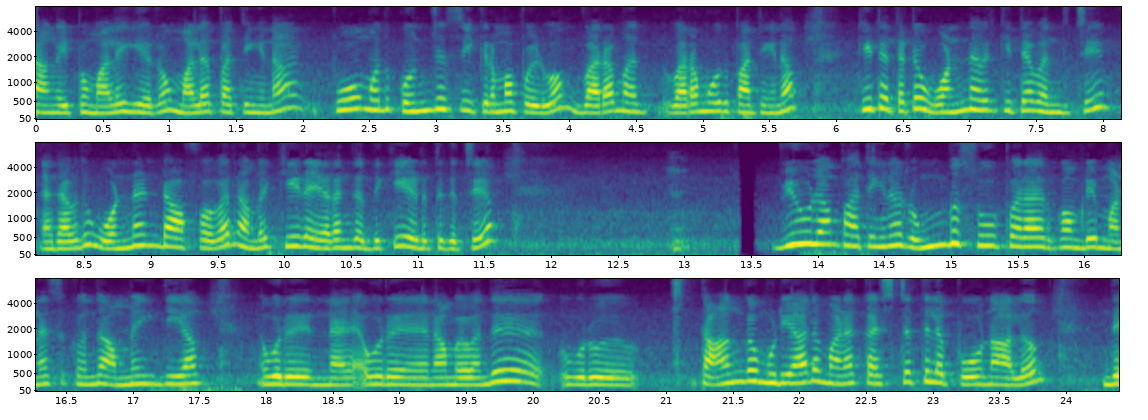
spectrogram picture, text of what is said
நாங்கள் இப்போ மலை ஏறுறோம். மலை பார்த்தீங்கன்னா போகும்போது கொஞ்சம் சீக்கிரமாக போயிடுவோம். வர வரும்போது பார்த்தீங்கன்னா கிட்டத்தட்ட ஒன் ஹவர் கிட்டே வந்துச்சு. அதாவது ஒன் அண்ட் ஆஃப் ஹவர் நம்ம கீழே இறங்குறதுக்கே எடுத்துக்கிச்சு. வியூலாம் பார்த்தீங்கன்னா ரொம்ப சூப்பராக இருக்கும். அப்படியே மனசுக்கு வந்து அமைதியாக ஒரு ந ஒரு நம்ம வந்து ஒரு தாங்க முடியாத மன கஷ்டத்தில் போனாலும் இந்த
